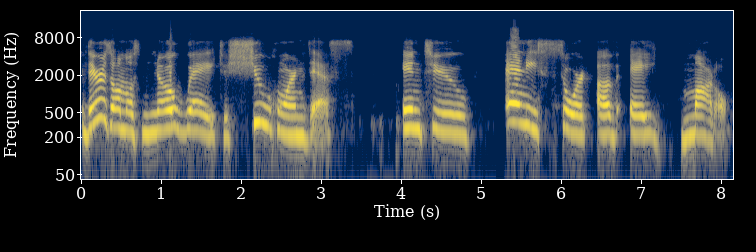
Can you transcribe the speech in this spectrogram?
there is almost no way to shoehorn this into any sort of a model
